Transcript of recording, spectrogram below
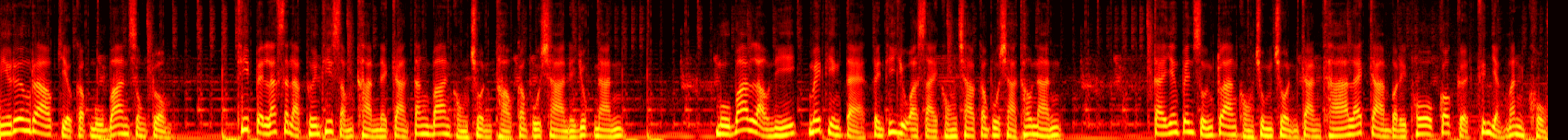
มีเรื่องราวเกี่ยวกับหมู่บ้านทรงกลม ที่เป็นลักษณะพื้นที่สำคัญในการตั้งบ้านของชนเผ่ากัมพูชาในยุคนั้น หมู่บ้านเหล่านี้ไม่เพียงแต่เป็นที่อยู่อาศัยของชาวกัมพูชาเท่านั้น แต่ยังเป็นศูนย์กลางของชุมชนการค้าและการบริโภคก็เกิดขึ้นอย่างมั่นคง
